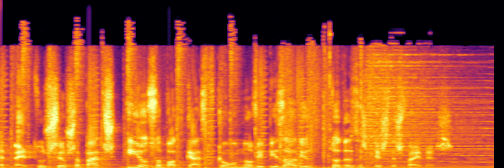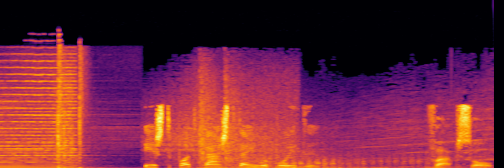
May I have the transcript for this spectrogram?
Aperte os seus sapatos e ouça o podcast com um novo episódio todas as terças-feiras. Este podcast tem o apoio de Vapsol,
